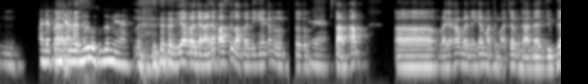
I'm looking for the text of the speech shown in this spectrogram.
Hmm. ada Nah, itu perencanaan biasa dulu sebelumnya. ya perencanaannya pasti lah planningnya kan untuk Ya, startup eh, mereka kan branding kan macam-macam kan dan juga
